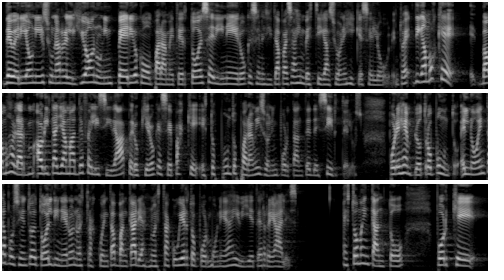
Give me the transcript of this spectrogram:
debería unirse una religión, un imperio, como para meter todo ese dinero que se necesita para esas investigaciones y que se logre. Entonces, digamos que eh, vamos a hablar ahorita ya más de felicidad, pero quiero que sepas que estos puntos para mí son importantes decírtelos. Por ejemplo, otro punto, el 90% de todo el dinero de nuestras cuentas bancarias no está cubierto por monedas y billetes reales. Esto me encantó porque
